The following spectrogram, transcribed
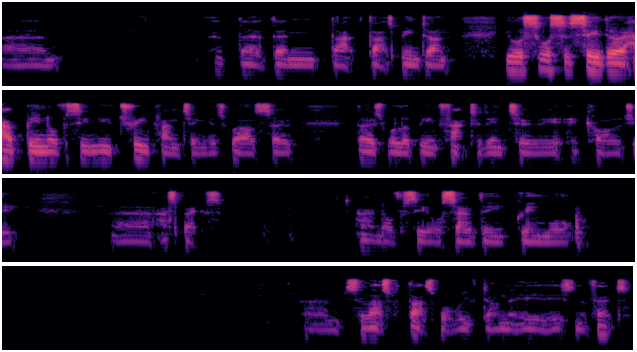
um, then that that's been done. You will also see there have been obviously new tree planting as well, so those will have been factored into ecology uh, aspects, and obviously also the green wall. Um, so that's that's what we've done. Is in effect.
